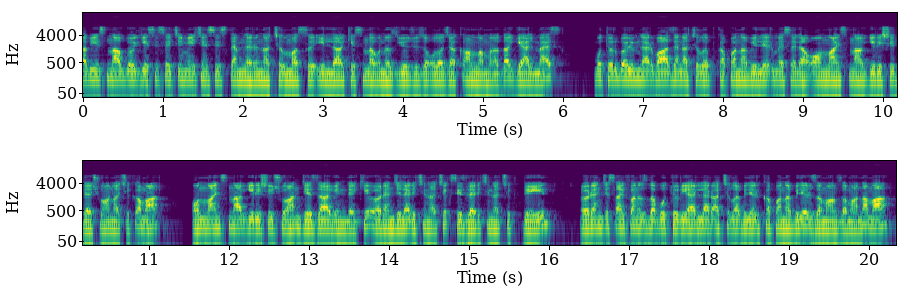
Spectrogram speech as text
Tabii sınav bölgesi seçimi için sistemlerin açılması illaki sınavınız yüz yüze olacak anlamına da gelmez. Bu tür bölümler bazen açılıp kapanabilir. Mesela online sınav girişi de şu an açık ama online sınav girişi şu an cezaevindeki öğrenciler için açık, sizler için açık değil. Öğrenci sayfanızda bu tür yerler açılabilir, kapanabilir zaman zaman ama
